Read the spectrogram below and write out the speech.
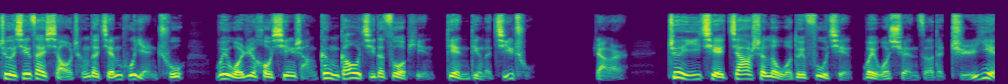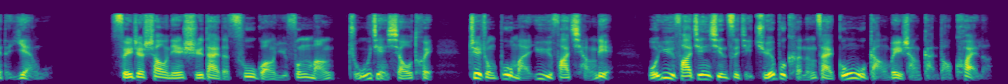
这些在小城的简朴演出，为我日后欣赏更高级的作品奠定了基础。然而，这一切加深了我对父亲为我选择的职业的厌恶。随着少年时代的粗犷与锋芒逐渐消退，这种不满愈发强烈。我愈发坚信自己绝不可能在公务岗位上感到快乐。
